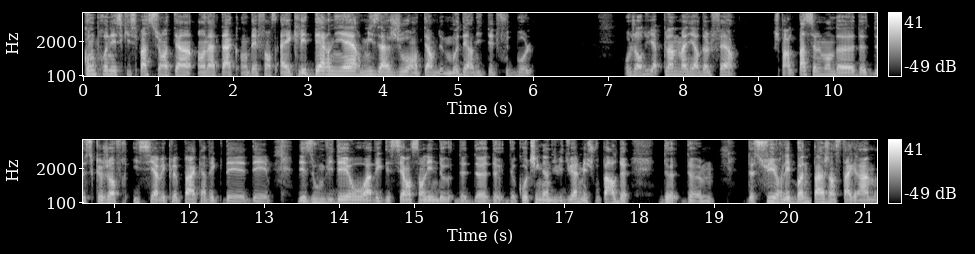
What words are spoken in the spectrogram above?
Comprenez ce qui se passe sur un terrain, en attaque, en défense, avec les dernières mises à jour en termes de modernité de football. Aujourd'hui, il y a plein de manières de le faire. Je parle pas seulement de, ce que j'offre ici avec le pack, avec des, Zoom vidéo, avec des séances en ligne de, coaching individuel, mais je vous parle de, de, suivre les bonnes pages Instagram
